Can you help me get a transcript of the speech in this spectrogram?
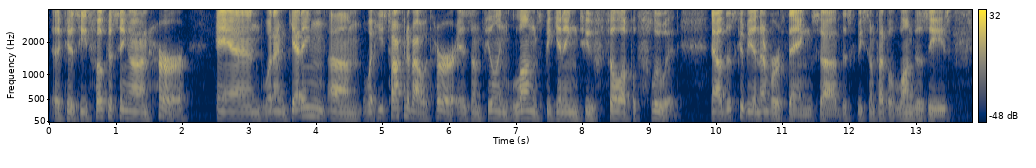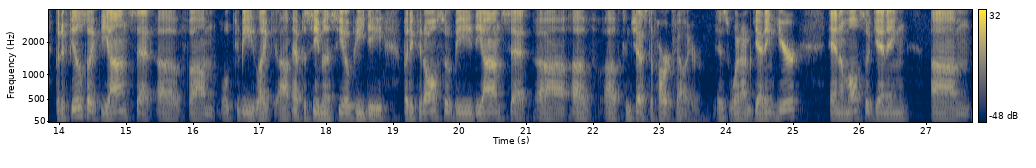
because he's focusing on her, and what I'm getting, um, what he's talking about with her is I'm feeling lungs beginning to fill up with fluid. Now, this could be a number of things. Uh, this could be some type of lung disease, but it feels like the onset of, um, well, it could be like uh, emphysema, COPD, but it could also be the onset uh, of, of congestive heart failure, is what I'm getting here. And I'm also getting, um,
